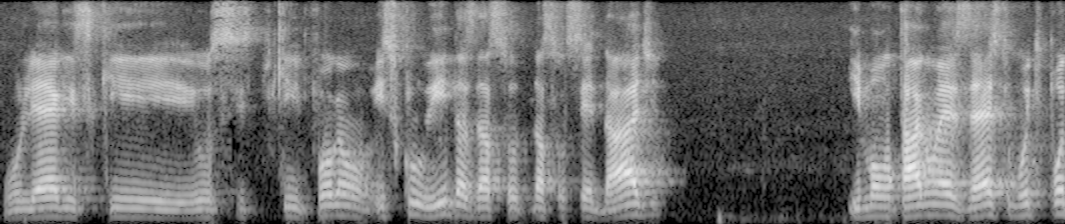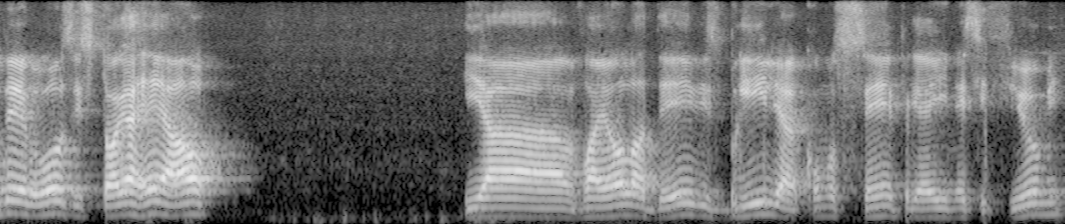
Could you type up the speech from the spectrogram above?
Mulheres que, os, que foram excluídas da, da sociedade e montaram um exército muito poderoso, história real. E a Viola Davis brilha, como sempre, aí nesse filme.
